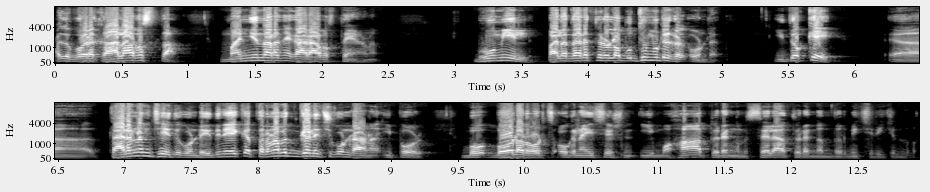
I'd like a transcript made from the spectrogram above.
അതുപോലെ കാലാവസ്ഥ മഞ്ഞ് നിറഞ്ഞ കാലാവസ്ഥയാണ്. ഭൂമിയിൽ പലതരത്തിലുള്ള ബുദ്ധിമുട്ടുകൾ ഉണ്ട്. ഇതൊക്കെ തരണം ചെയ്തുകൊണ്ട് ഇതിനെയൊക്കെ തൃണവത്ഗണിച്ചുകൊണ്ടാണ് ഇപ്പോൾ ബോർഡർ റോഡ്സ് ഓർഗനൈസേഷൻ ഈ മഹാതുരങ്കം സെലാ തുരങ്കം നിർമ്മിച്ചിരിക്കുന്നത്.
